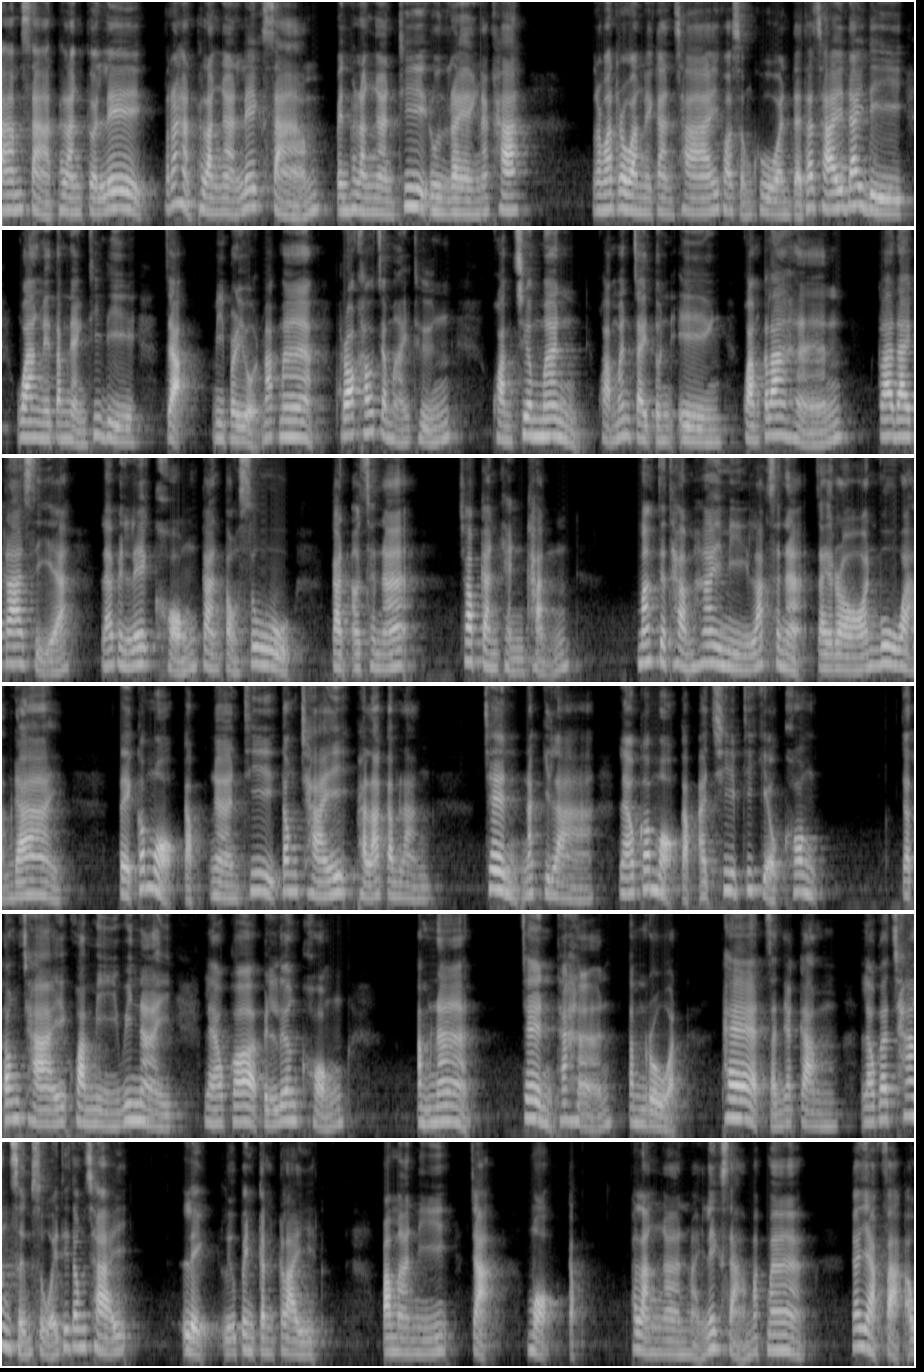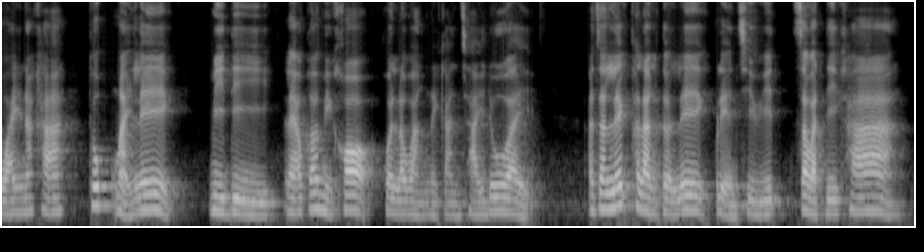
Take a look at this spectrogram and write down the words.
ตามศาสตร์พลังตัวเลข รหัสพลังงานเลข 3 เป็นพลังงานที่รุนแรงนะคะ ระมัดระวังในการใช้พอสมควร แต่ถ้าใช้ได้ดี วางในตำแหน่งที่ดีจะมีประโยชน์มากๆ เพราะเขาจะหมายถึงความเชื่อมั่น ความมั่นใจตนเอง ความกล้าหาญกล้าได้กล้าเสีย และเป็นเลขของการต่อสู้ การเอาชนะ ชอบการแข่งขัน มักจะทำให้มีลักษณะใจร้อนวู่วามได้ แต่ก็เหมาะกับงานที่ต้องใช้พละกำลัง เช่น นักกีฬาแล้วก็เหมาะกับอาชีพที่เกี่ยวข้อง จะต้องใช้ความมีวินัย แล้วก็เป็นเรื่องของอำนาจ เช่น ทหารตำรวจ แพทย์สัญญกรรม แล้วก็ช่างเสริมสวยที่ต้องใช้เหล็กหรือเป็นกันไกล ประมาณนี้จะเหมาะกับพลังงานหมายเลข 3 มาก ๆ ก็อยากฝากเอาไว้นะคะ ทุกหมายเลข มีดี แล้วก็มีข้อควรระวังในการใช้ด้วย อาจารย์เล็กพลังตัวเลขเปลี่ยนชีวิต สวัสดีค่ะ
